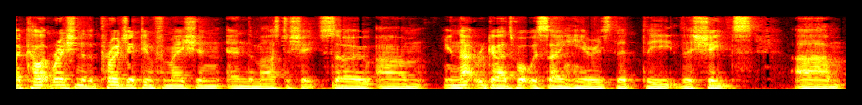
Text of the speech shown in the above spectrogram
a collaboration of the project information and the master sheet. So um, in that regards, what we're saying here is that the, the sheets um,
